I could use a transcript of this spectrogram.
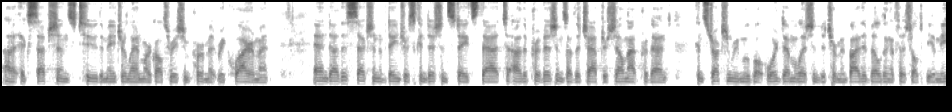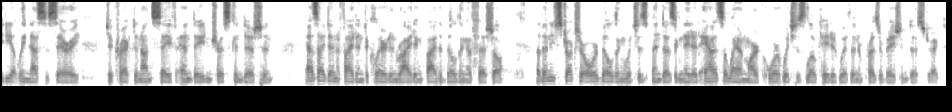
uh, exceptions to the major landmark alteration permit requirement. And uh, this section of dangerous conditions states that uh, the provisions of the chapter shall not prevent construction, removal, or demolition determined by the building official to be immediately necessary to correct an unsafe and dangerous condition as identified and declared in writing by the building official of any structure or building which has been designated as a landmark or which is located within a preservation district.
